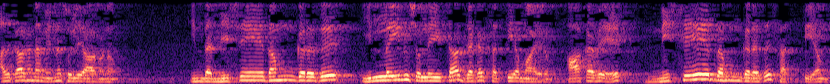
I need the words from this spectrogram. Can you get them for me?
அதுக்காக நம்ம என்ன சொல்லி ஆகணும்? இந்த நிஷேதம்ங்கிறது இல்லைன்னு சொல்லிட்டா ஜெகத் சத்தியம் ஆயிரும் ஆகவே நிஷேதம்ங்கிறது சத்தியம்.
